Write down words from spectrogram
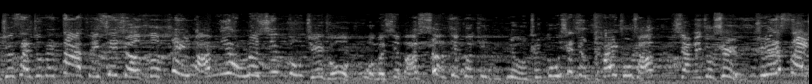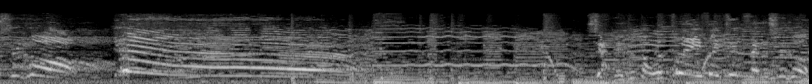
决赛就在大嘴先生和黑马妙乐星中角逐。我们先把上届冠军柳成功先生抬出场，下面就是决赛时刻。下面就到了最最精彩的时刻，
